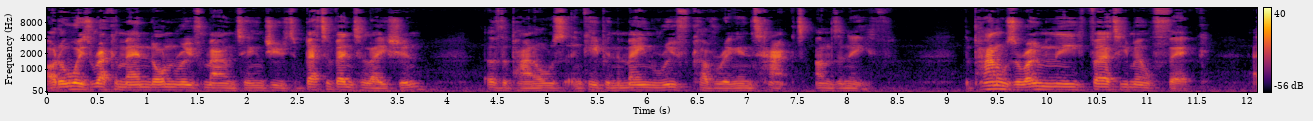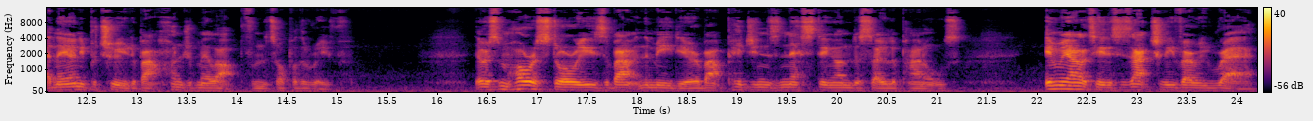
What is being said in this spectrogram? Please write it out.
I'd always recommend on-roof mounting due to better ventilation of the panels and keeping the main roof covering intact underneath. The panels are only 30mm thick and they only protrude about 100mm up from the top of the roof. There are some horror stories about in the media about pigeons nesting under solar panels. In reality, this is actually very rare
